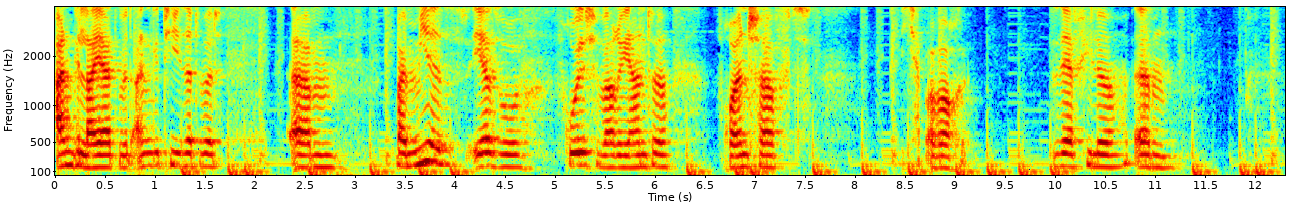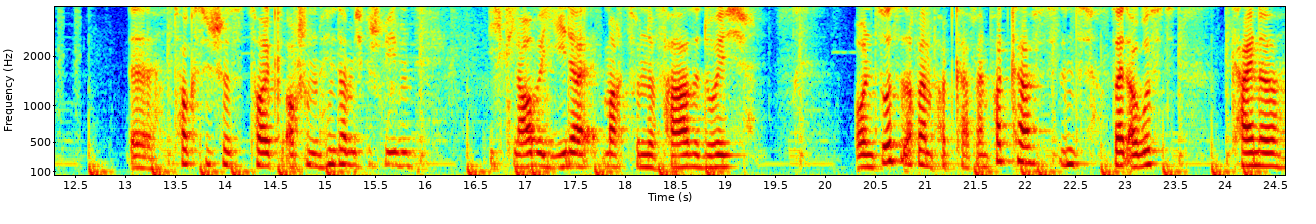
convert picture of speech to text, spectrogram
angeleiert wird, angeteasert wird. Ähm, bei mir ist es eher so fröhliche Variante, Freundschaft. Ich habe aber auch sehr viele ähm, äh, toxisches Zeug auch schon hinter mich geschrieben. Ich glaube, jeder macht so eine Phase durch. Und so ist es auch beim Podcast. Beim Podcast sind seit August keine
